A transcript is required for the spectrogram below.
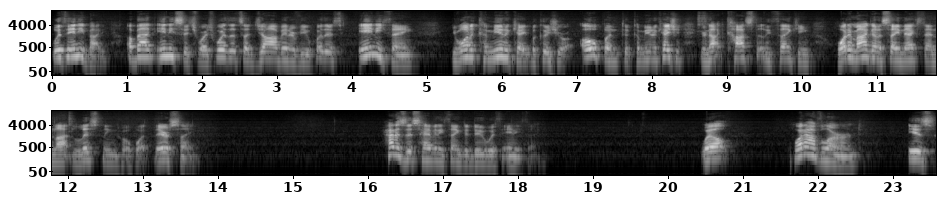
with anybody, about any situation, whether it's a job interview, whether it's anything. You want to communicate because you're open to communication. You're not constantly thinking, what am I going to say next, and not listening to what they're saying. How does this have anything to do with anything? Well, what I've learned is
